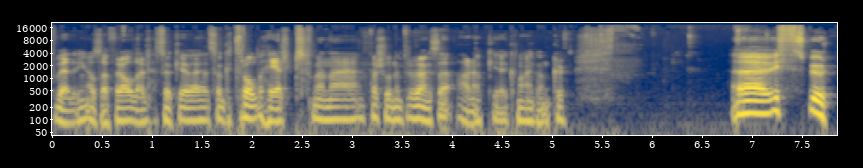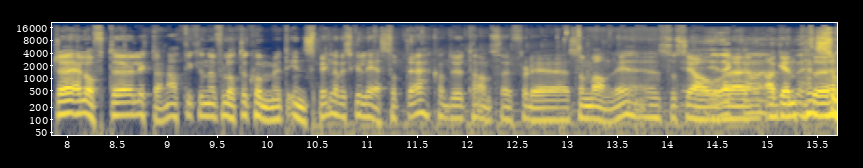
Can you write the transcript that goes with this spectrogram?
forbedringer, altså for all del. Jeg skal ikke, jeg skal ikke trolle helt, men eh, personlig preferanse er nok eh, Command Conquer. Eh, vi spurte, jeg lovte lytterne at de kunne få lov til å komme med et innspill, og vi skulle lese opp det. Kan du ta ansvar for det som vanlig? Eh, Sosialagent uh, So-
